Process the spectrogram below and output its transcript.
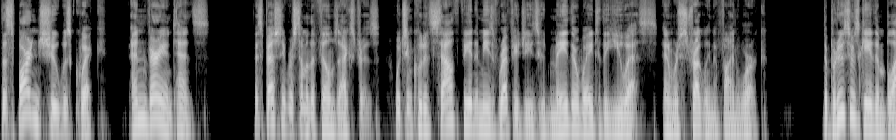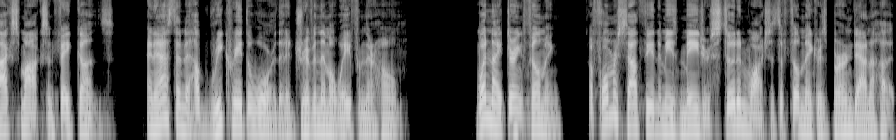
The Spartan shoot was quick and very intense, especially for some of the film's extras, which included South Vietnamese refugees who'd made their way to the US and were struggling to find work. The producers gave them black smocks and fake guns, and asked them to help recreate the war that had driven them away from their home. One night during filming, a former South Vietnamese major stood and watched as the filmmakers burned down a hut.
